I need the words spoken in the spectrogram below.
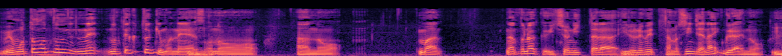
もともとね、乗ってく時もね、その、あの、まあ、なんとなく一緒に行ったら、いろいろ見えて楽しいんじゃない？ぐらいのうんう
